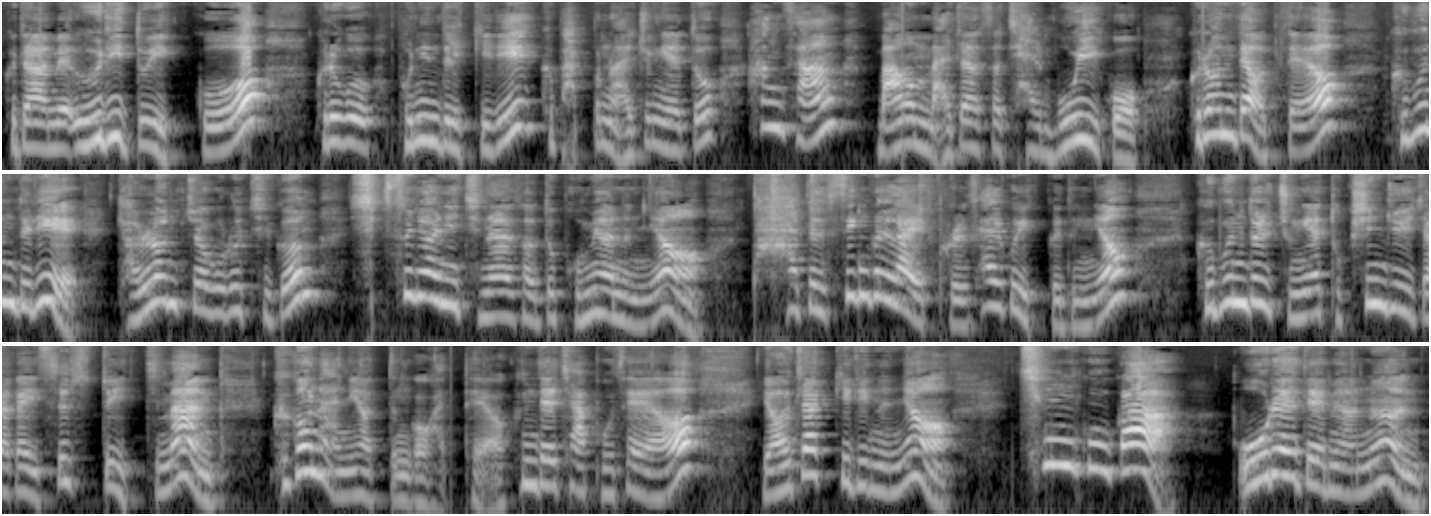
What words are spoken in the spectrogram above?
그 다음에 의리도 있고, 그리고 본인들끼리 그 바쁜 와중에도 항상 마음 맞아서 잘 모이고, 그런데 어때요? 그분들이 결론적으로 지금 십수년이 지나서도 보면은요, 다들 싱글 라이프를 살고 있거든요. 그분들 중에 독신주의자가 있을 수도 있지만, 그건 아니었던 것 같아요. 근데 자, 보세요. 여자끼리는요, 친구가 오래되면은,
